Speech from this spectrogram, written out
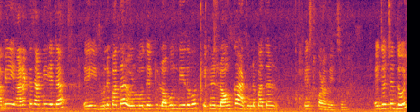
আমি আর একটা চাটনি যেটা এই ধনে পাতার ওর মধ্যে একটু লবণ দিয়ে দেবো। এখানে লঙ্কা আর ধনে পাতার পেস্ট করা হয়েছে। এই যে হচ্ছে দই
